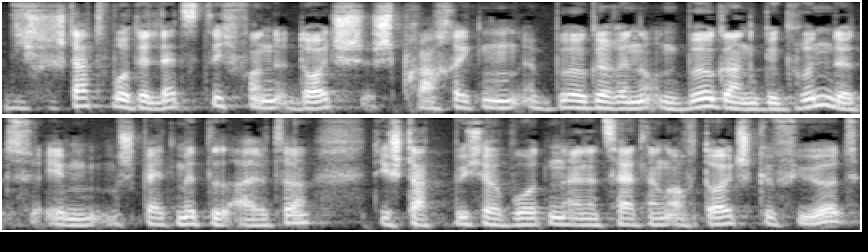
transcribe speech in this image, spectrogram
Die Stadt wurde letztlich von deutschsprachigen Bürgerinnen und Bürgern gegründet im Spätmittelalter. Die Stadtbücher wurden eine Zeit lang auf Deutsch geführt.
